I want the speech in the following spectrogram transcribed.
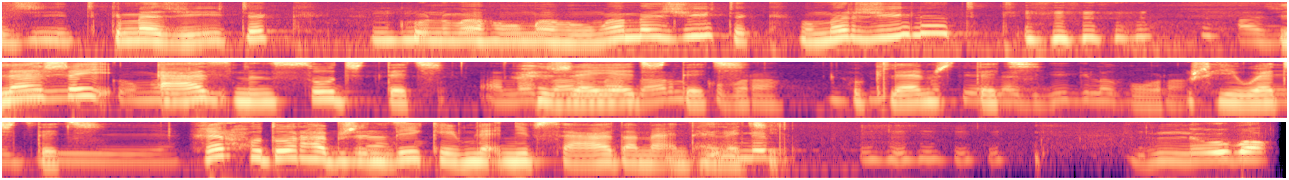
جيتك ما جيتك. كون ما هو ما هو ما جيتك. هما رجيلاتك. لا شيء أعز من صوت جدتي حجايات جدتي. وكلام جدتي. وشهيوات جدتي. غير حضورها بجنبي كيملأني بسعادة ما عندها مثيل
